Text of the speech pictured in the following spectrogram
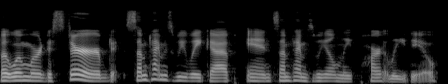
But when we're disturbed, sometimes we wake up and sometimes we only partly do.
